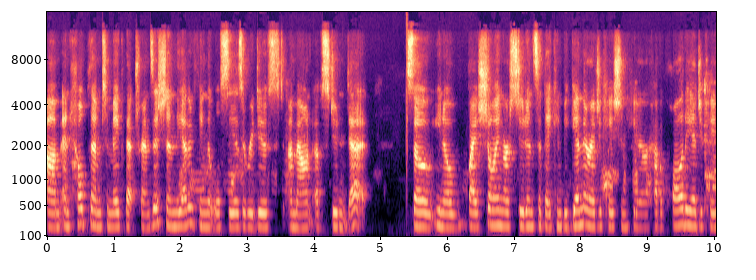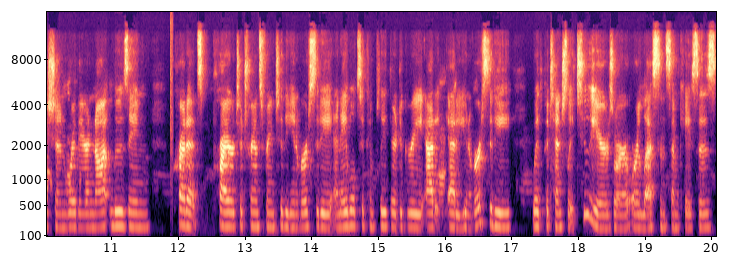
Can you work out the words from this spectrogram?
um, and help them to make that transition. The other thing that we'll see is a reduced amount of student debt. So, you know, by showing our students that they can begin their education here, have a quality education where they're not losing credits prior to transferring to the university and able to complete their degree at, at a university with potentially two years or, or less in some cases,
